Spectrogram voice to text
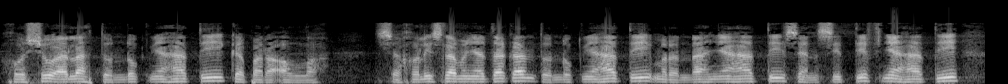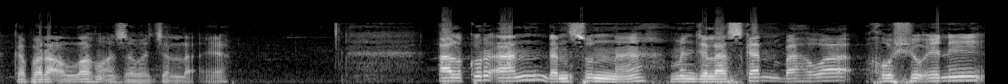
khusyuk adalah tunduknya hati kepada Allah. Syekhul Islam menyatakan tunduknya hati, merendahnya hati, sensitifnya hati kepada Allah Azza wa Jalla ya. Al-Quran dan Sunnah menjelaskan bahwa khusyuk ini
